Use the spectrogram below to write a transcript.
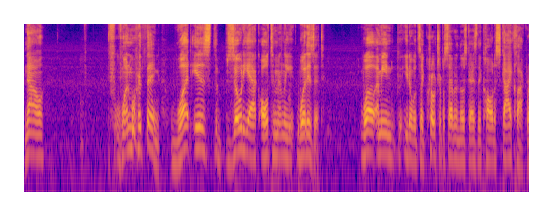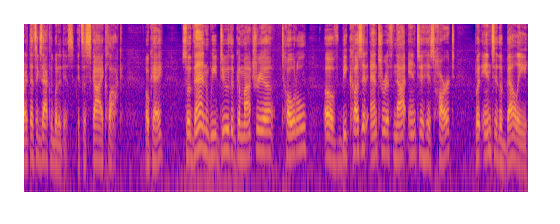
Now, one more thing. What is the zodiac ultimately? What is it? Well, I mean, you know, it's like Crow Triple Seven and those guys. They call it a sky clock, right? That's exactly what it is. It's a sky clock. Okay. So then we do the gematria total of because it entereth not into his heart, but into the belly,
